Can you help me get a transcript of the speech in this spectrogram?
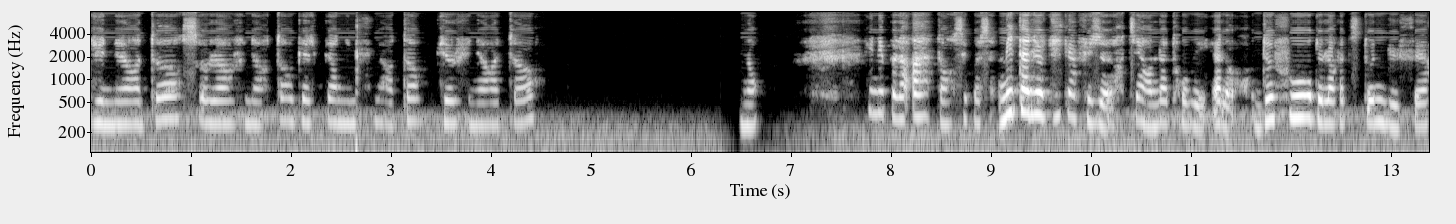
Générateur, solar générateur, gaz burning générateur, biogénérateur. Non. Il n'est pas là. Ah, attends, c'est quoi ça? Métallurgique infuseur. Tiens, on l'a trouvé. Alors, deux fours, de la redstone, du fer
